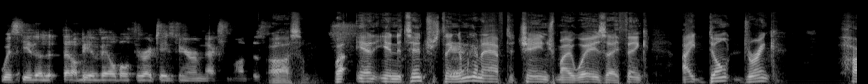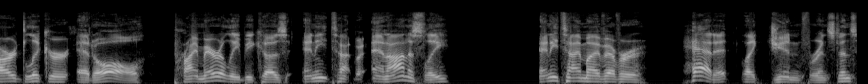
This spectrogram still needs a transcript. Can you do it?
whiskey that, that'll be available through our tasting room next month as well. Awesome. Well, and, and it's interesting. I'm going to have to change my ways. I think I don't drink hard liquor at all, primarily because anytime, and honestly, anytime I've ever had it, like gin, for instance,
